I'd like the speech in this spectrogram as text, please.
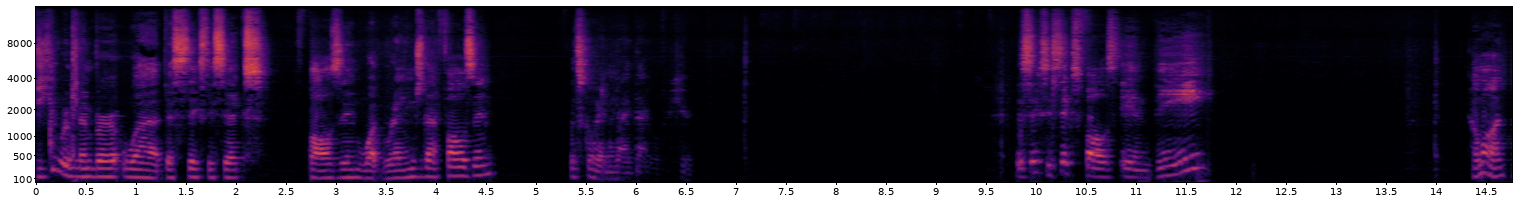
do you remember what the 66 falls in, what range that falls in? Let's go ahead and write that over here. The 66 falls in the, come on,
